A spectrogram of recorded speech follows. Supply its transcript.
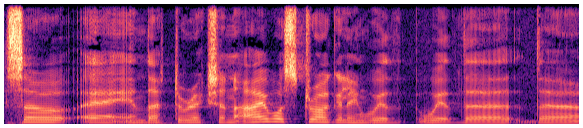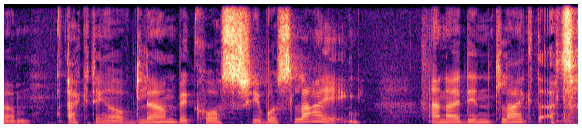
So uh, in that direction, I was struggling with with the the acting of Glenn because she was lying, and I didn't like that.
